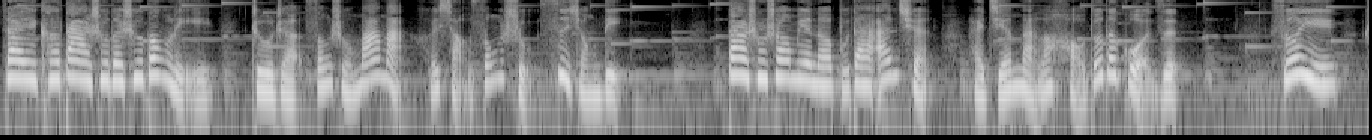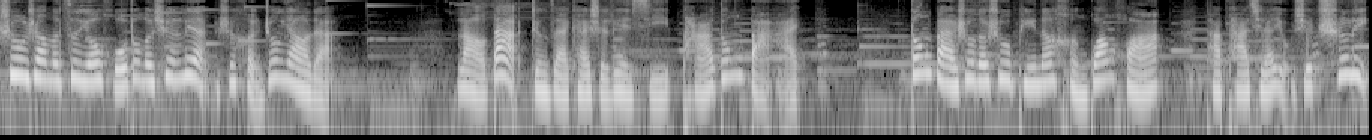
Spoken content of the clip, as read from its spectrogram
在一棵大树的树洞里。住着松鼠妈妈和小松鼠四兄弟。大树上面呢不但安全，还结满了好多的果子，所以树上的自由活动的训练是很重要的。老大正在开始练习爬东柏。东柏树的树皮呢很光滑，它爬起来有些吃力，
